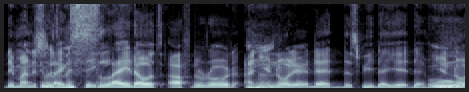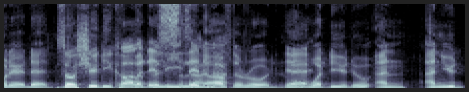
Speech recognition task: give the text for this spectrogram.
they managed It to like slide out off the road, and you Mhm. know they're dead. The speed that you hit them, you know they're dead. So should you call but the they police? slid off not? the road. Yeah. What do you do? And and you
